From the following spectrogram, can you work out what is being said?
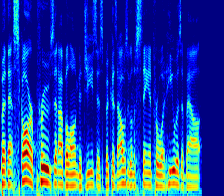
but that scar proves that I belong to Jesus because I was going to stand for what he was about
